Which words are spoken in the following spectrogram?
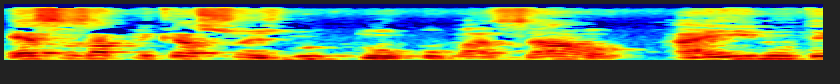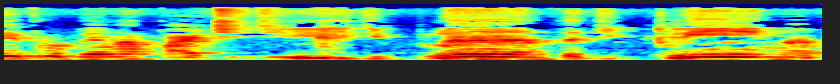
Essas aplicações no toco basal, aí não tem problema a parte de, de planta, de clima,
